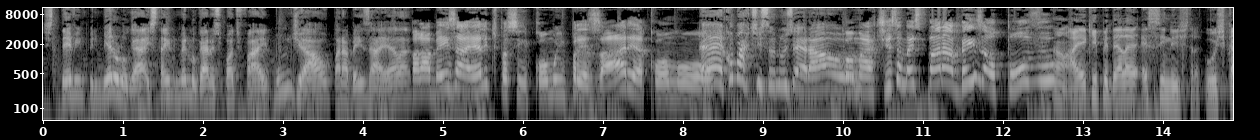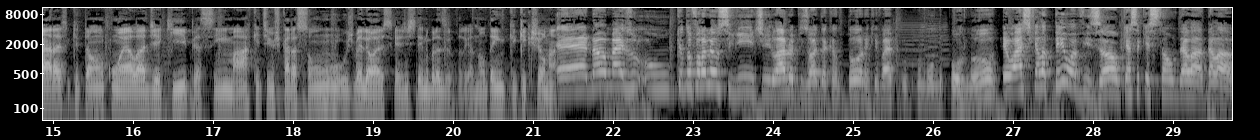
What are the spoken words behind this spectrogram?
esteve em primeiro lugar, está em primeiro lugar no Spotify mundial, parabéns a ela. Parabéns a ela, tipo assim, como empresária, como. É, como artista no geral. Como artista, mas parabéns ao povo. Não, a equipe dela é, é sinistra. Os caras que estão com ela de equipe, assim, marketing, os caras são os melhores que a gente tem no Brasil, tá ligado? Não tem que que questionar. É, não, mas o, o que eu tô falando é o seguinte, lá no episódio da cantora que vai pro, pro mundo pornô, eu acho que ela tem uma visão que essa questão dela, dela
